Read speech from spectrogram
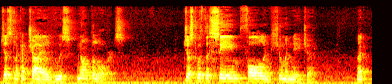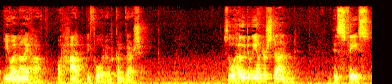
just like a child who is not the Lord's, just with the same fallen human nature that you and I have or had before our conversion. So, how do we understand his face?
